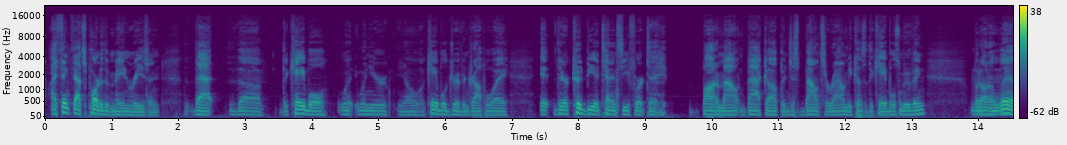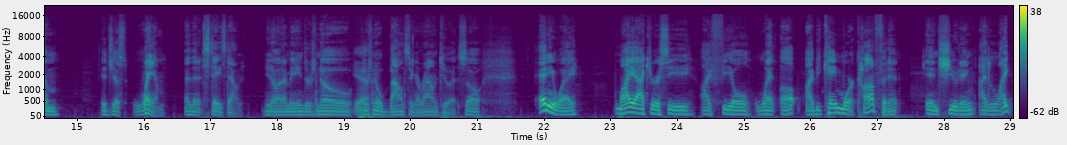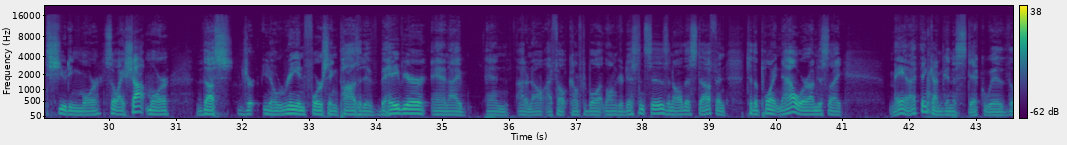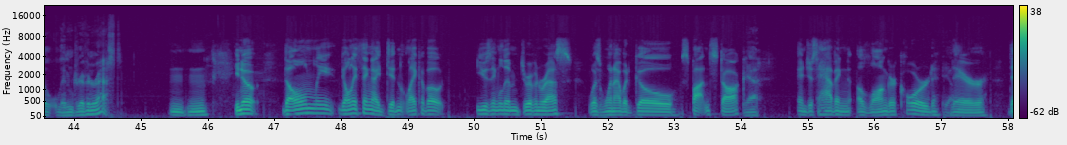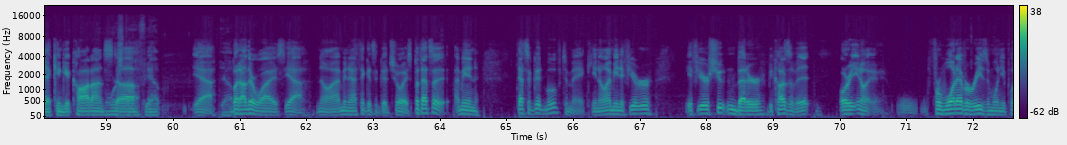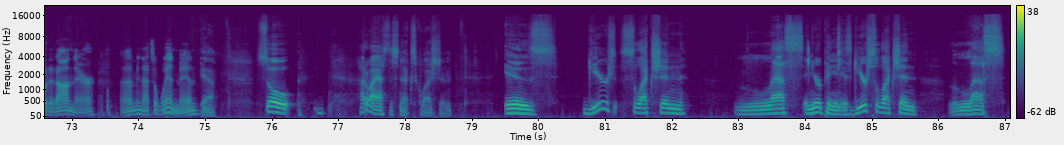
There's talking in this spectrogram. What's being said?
i think that's part of the main reason that the the cable when, when you're you know a cable driven drop away it there could be a tendency for it to bottom out and back up and just bounce around because of the cables moving but mm-hmm. on a mm-hmm. limb it just wham and then it stays down you know what i mean there's no yeah. there's no bouncing around to it so anyway my accuracy, I feel, went up. I became more confident in shooting. I liked shooting more, so I shot more, thus, you know, reinforcing positive behavior. And I, and I don't know, I felt comfortable at longer distances and all this stuff. And to the point now where I'm just like, man, I think I'm going to stick with the limb driven rest. Mm-hmm. You know, the only the only thing I didn't like about using limb driven rests was when I would go spot and stalk. Yeah. And just having a longer cord yep. there that can get caught on More stuff. stuff. Yep. Yeah. Yep. But otherwise, yeah. No, I mean I think it's a good choice. But that's a I mean, that's a good move to make. You know, I mean if you're if you're shooting better because of it, or you know, for whatever reason when you put it on there, I mean that's a win, man. Yeah. So how do I ask this next question? Is gear selection less, in your opinion, is gear selection less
